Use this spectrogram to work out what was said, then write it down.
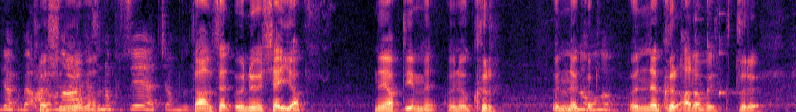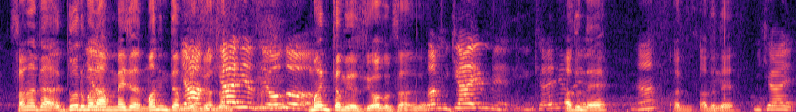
Bir dakika ben Kaşınıyor arabanın lan. arkasına pusuya yatacağım dur. Tamam sen önü şey yap. Ne yap değil mi? Önü kır. Önüne Kır kır. oğlum? Önüne kır arabayı tırı. Sana da durmadan mecaz manita mı Ya yazıyorsun lan? hikaye oğlum. Manita mı yazıyor oğlum sana da? Lan hikaye mi? Hikaye. Adı ne? Ha? Adı, adı ne? Hikaye.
